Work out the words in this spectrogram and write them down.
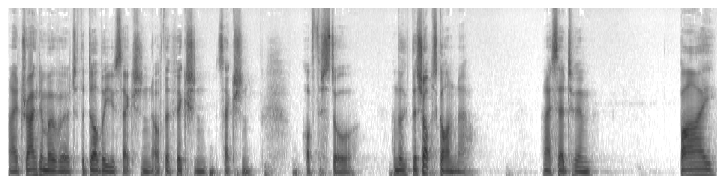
And I dragged him over to the W section of the fiction section of the store. And the, the shop's gone now. And I said to him, Buy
